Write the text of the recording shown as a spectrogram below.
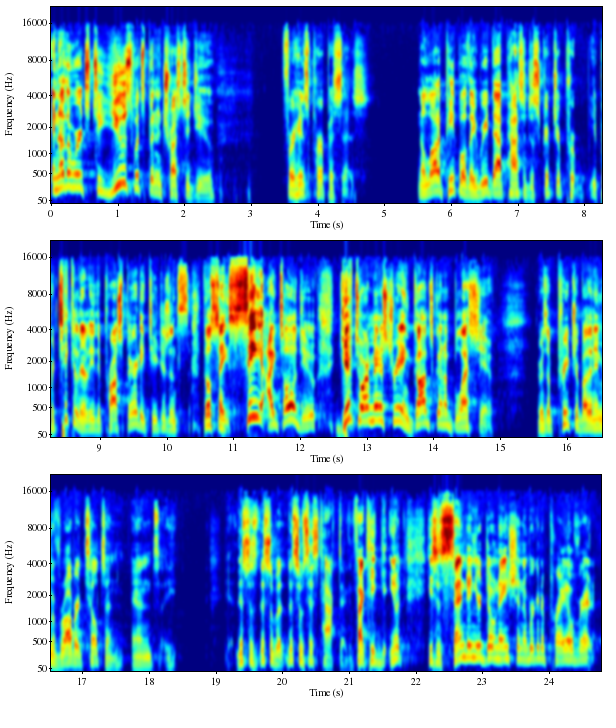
In other words, to use what's been entrusted you for his purposes. Now, a lot of people, they read that passage of scripture, particularly the prosperity teachers, and they'll say, See, I told you, give to our ministry and God's going to bless you. There was a preacher by the name of Robert Tilton, and this, is, this, was, this was his tactic. In fact, he, you know, he says, send in your donation and we're going to pray over it.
